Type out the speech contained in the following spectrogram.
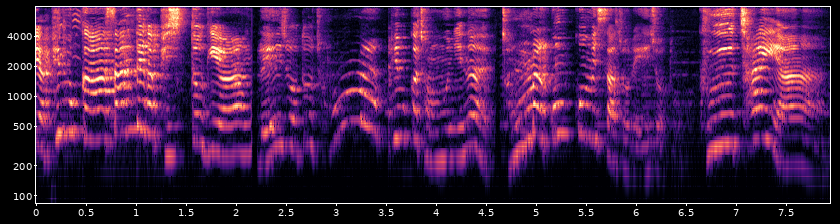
야 피부과 싼 데가 비지떡이야. 레이저도 정말 피부과 전문의는 정말 꼼꼼히 싸줘 레이저도. 그 차이야.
